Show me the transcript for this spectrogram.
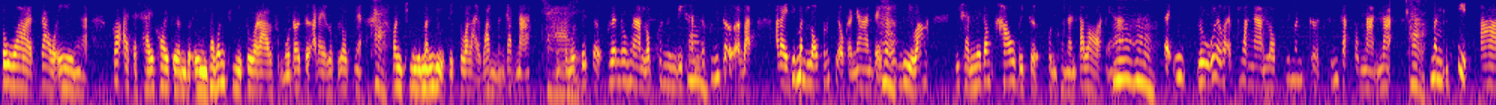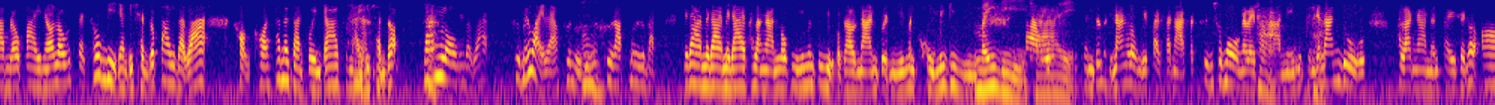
ตัวเราเองอะ ก็อาจจะใช้คอยเตือนตัวเองเพราะบางทีตัวเราสมมติเราเจออะไรลบๆเนี่ย ค่ะ บางทีมันอยู่ติดตัวหลายวันเหมือนกันนะ ใช่ สมมติไปเจอเพื่อนร่วมงานลบคนหนึ่งดิฉันอืมก็เพิ่งเจอแบบอะไรที่มันลบมันเกี่ยวกับงานแต่ค่ะ โชคดีว่า ดิฉันไม่ต้องเข้าไปเจอคนคนนั้นตลอดเนี่ยอืฮะมแต่อีกรู้เลยว่าไอ้พลังงานลบที่มันเกิดขึ้นจากตรงนั้นน่ะค่ะมันก็ติดตามเราไปเนาะแล้วแต่โชคดีเนี่ยดิฉันก็ไปแบบว่า ของคอร์สท่านอาจารย์โกเอนกาสมัยค่ะดิฉันก็นั่งลงแบบว่า คือไม่ไหวแล้วคือหนูดีอืมก็คือรับมือแบบไม่ได้ไม่ได้ไม่ได้พลังงานลบนี้มันจะอยู่กับเรานานกว่านี้มันคงไม่ดี ไม่ดีใช่ฉันก็เลยนั่งลงวิปัสสนาสักครึ่งชั่วโมงอะไรประมาณนี้ดิฉันก็ค่ะนั่งดู พลังงานนั้นไปฉันก็อ๋อ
